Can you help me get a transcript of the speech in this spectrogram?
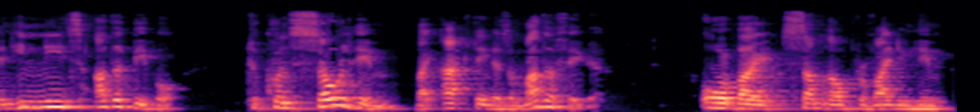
And he needs other people to console him by acting as a mother figure or by somehow providing him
